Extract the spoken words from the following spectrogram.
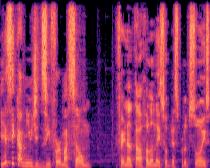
E esse caminho de desinformação, Fernando tava falando aí sobre as produções,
